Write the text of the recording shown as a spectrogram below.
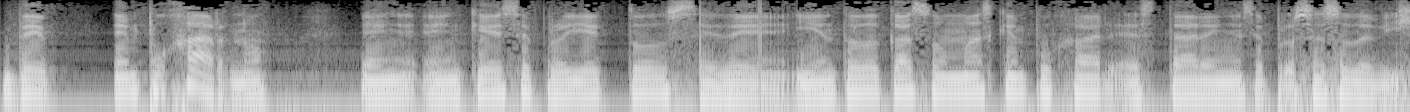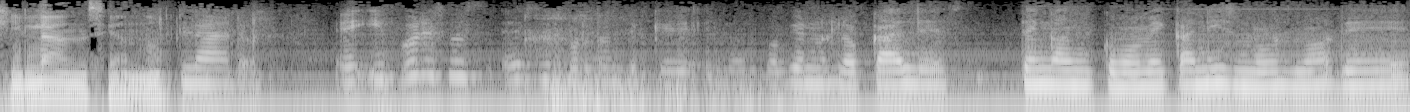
de empujar, ¿no? En, que ese proyecto se dé y en todo caso más que empujar estar en ese proceso de vigilancia, ¿no? Claro. Eh, y por eso es, importante que los gobiernos locales tengan como mecanismos, ¿no? De,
